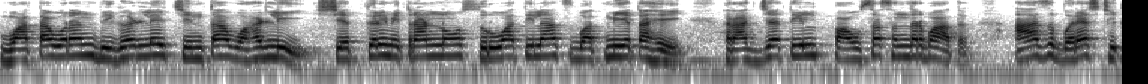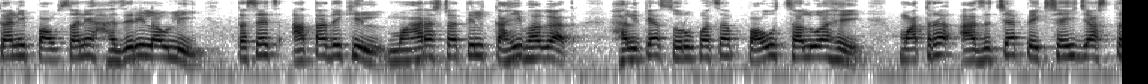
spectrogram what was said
वातावरण बिघडले चिंता वाढली. शेतकरी मित्रांनो सुरुवातीलाच बातमी येत आहे राज्यातील पावसासंदर्भात. आज बऱ्याच ठिकाणी पावसाने हजेरी लावली. तसेच आता देखील महाराष्ट्रातील काही भागात हलक्या स्वरूपाचा पाऊस चालू आहे. मात्र आजच्यापेक्षाही जास्त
